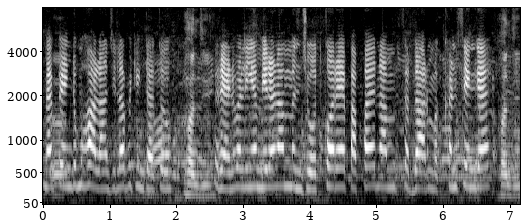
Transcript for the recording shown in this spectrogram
ਮੈਂ ਪਿੰਡ ਮੁਹਾਲਾ ਜ਼ਿਲ੍ਹਾ ਬਠਿੰਡਾ ਤੋਂ ਹਾਂਜੀ। ਰਹਿਣ ਵਾਲੀ ਹਾਂ। ਮੇਰਾ ਨਾਮ ਮਨਜੋਤ ਕੌਰ ਹੈ। ਪਾਪਾ ਦਾ ਨਾਮ ਸਰਦਾਰ ਮੱਖਣ ਸਿੰਘ ਹੈ। ਹਾਂਜੀ।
